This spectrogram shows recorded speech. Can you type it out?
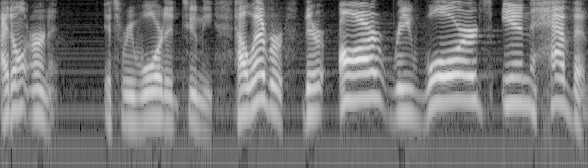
I don't earn it, it's rewarded to me. However, there are rewards in heaven.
